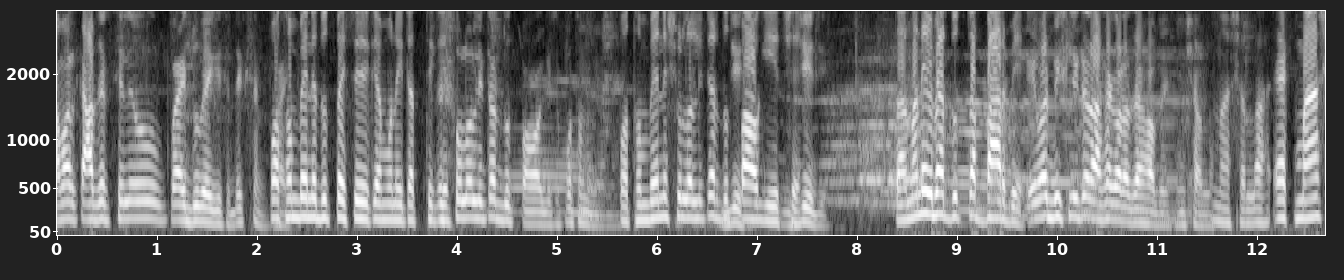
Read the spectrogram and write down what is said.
আমার কাজের ছেলেও প্রায় ডুবে গেছে দেখছেন প্রথম বেনে দুধ পাইছে কেমন এটার থেকে? ষোলো লিটার দুধ পাওয়া গেছে প্রথম বিয়ানে। প্রথম বেনে ষোলো লিটার দুধ পাওয়া গিয়েছে। জি জি। তার মানে এবার দুধটা বাড়বে। এবার বিশ লিটার আশা করা যায় হবে ইনশাল্লাহ মাশাল্লাহ এক মাস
